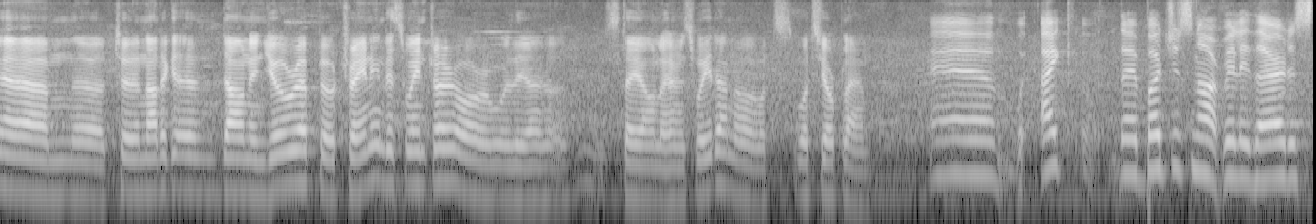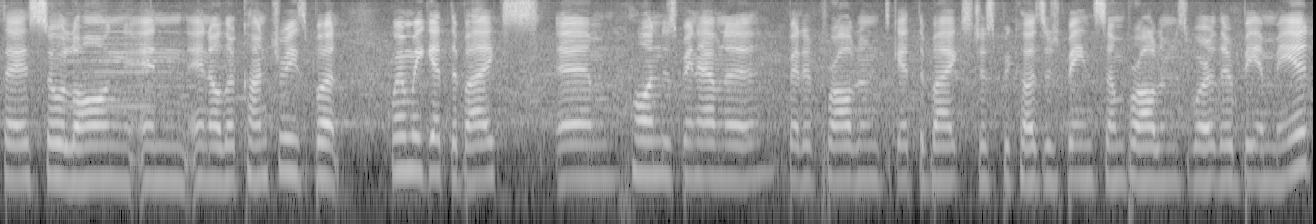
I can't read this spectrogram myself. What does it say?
um, uh, to another uh, down in Europe or training this winter, or will you uh, stay only here in Sweden, or what's what's your plan? uh, I the budget's not really there to stay so long in, in other countries but when we get the bikes um, Honda's been having a bit of problem to get the bikes just because there's been some problems where they're being made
